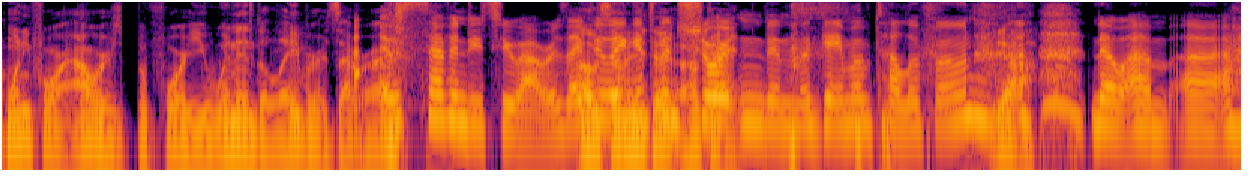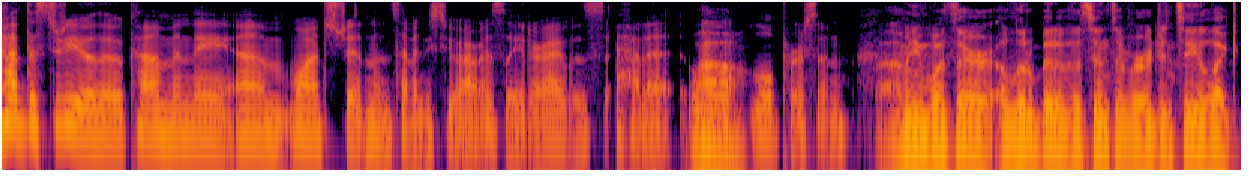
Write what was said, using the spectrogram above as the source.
24 hours before you went into labor. Is that right? It was 72 hours. I Oh, feel like it's been Okay. shortened in the game of telephone. Yeah. no, um, uh, I had the studio though come and they um watched it, and then 72 hours later, I was I had a little, Wow. little person. I mean, was there a little bit of the sense of urgency? Like,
